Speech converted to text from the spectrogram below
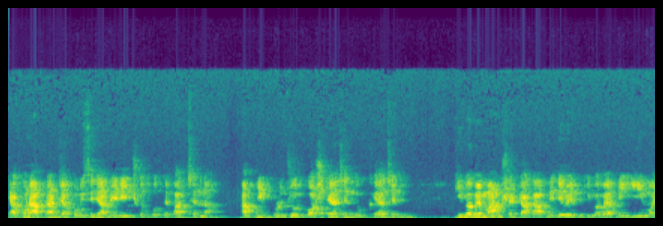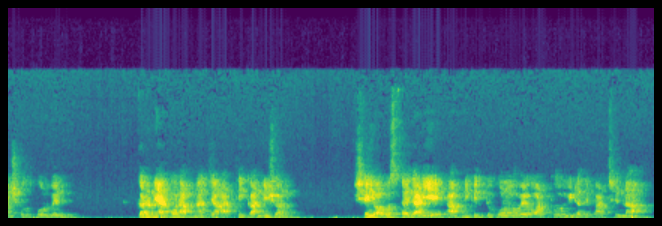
এখন আপনার যা পরিস্থিতি, আপনি ঋণ শোধ করতে পারছেন না। আপনি প্রচুর কষ্টে আছেন, দুঃখে আছেন। কীভাবে মানুষের টাকা আপনি দেবেন? কীভাবে আপনি ইএমআই শোধ করবেন? কারণ এখন আপনার যে আর্থিক কন্ডিশন সেই অবস্থায় দাঁড়িয়ে আপনি কিন্তু কোনোভাবে অর্থ মেটাতে পারছেন না?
